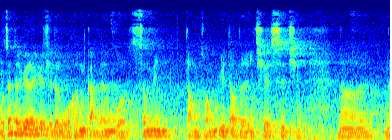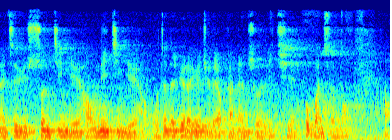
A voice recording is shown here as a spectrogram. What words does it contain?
我真的越来越觉得我很感恩我生命当中遇到的一切事情，那乃至于顺境也好，逆境也好，我真的越来越觉得要感恩所有的一切，不管什么，好，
